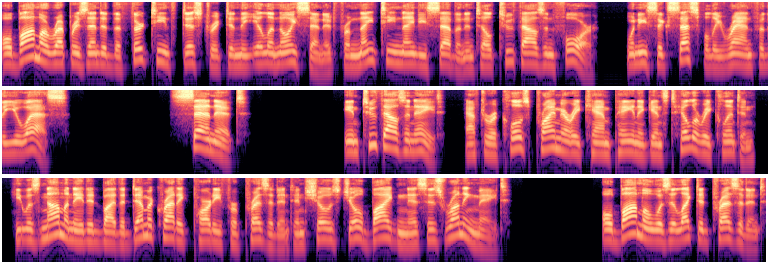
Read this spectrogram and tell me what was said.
Obama represented the 13th District in the Illinois Senate from 1997 until 2004, when he successfully ran for the U.S. Senate. In 2008, after a close primary campaign against Hillary Clinton, he was nominated by the Democratic Party for president and chose Joe Biden as his running mate. Obama was elected president,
